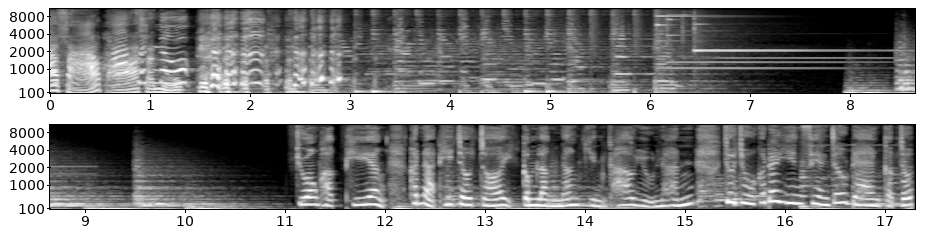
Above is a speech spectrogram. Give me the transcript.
าษาพาสนุกช่วงพักเที่ยง ขณะที่เจ้าจ้อยกำลังนั่งกินข้าวอยู่นั้น จู่ๆก็ได้ยินเสียงเจ้าแดงกับเจ้า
